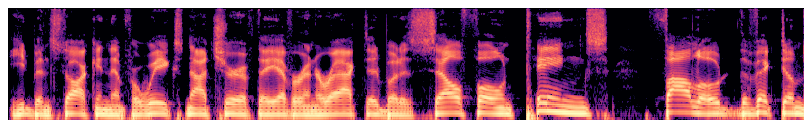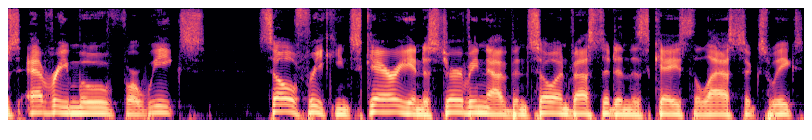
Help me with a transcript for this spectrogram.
he'd been stalking them for weeks, not sure if they ever interacted, but his cell phone pings followed the victim's every move for weeks. So freaking scary and disturbing. I've been so invested in this case the last six weeks,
